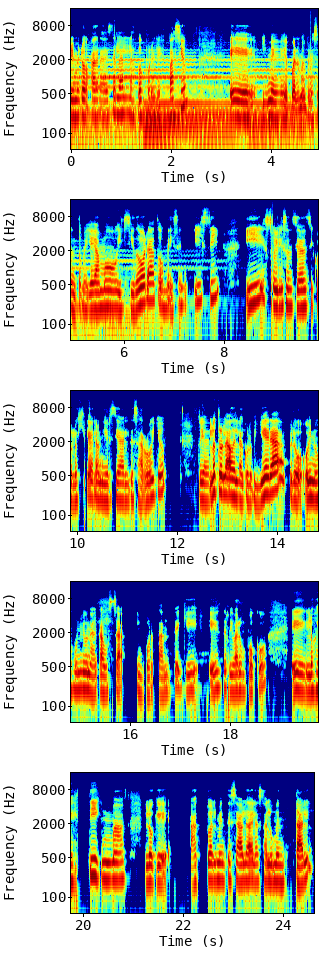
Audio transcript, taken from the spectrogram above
Primero agradecerle a las dos por el espacio. Eh, y me, bueno, me presento, me llamo Isidora, todos me dicen Isi, y soy licenciada en Psicología de la Universidad del Desarrollo. Estoy al otro lado de la cordillera, pero hoy nos une una causa importante que es derribar un poco eh, los estigmas, lo que actualmente se habla de la salud mental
